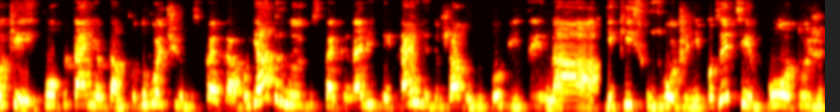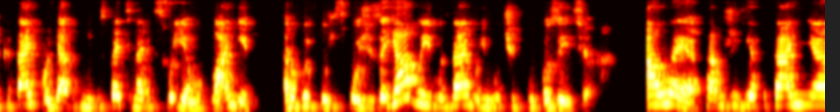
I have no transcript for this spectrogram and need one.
окей, по питанням там продовольчої безпеки або ядерної безпеки, навіть нейтральні держави готові йти на якісь узгоджені позиції, бо той же Китай по ядерній безпеці навіть в своєму плані робив дуже схожі заяви, і ми знаємо його чітку позицію. Але там же є питання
